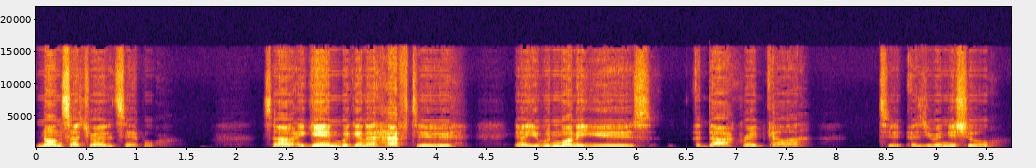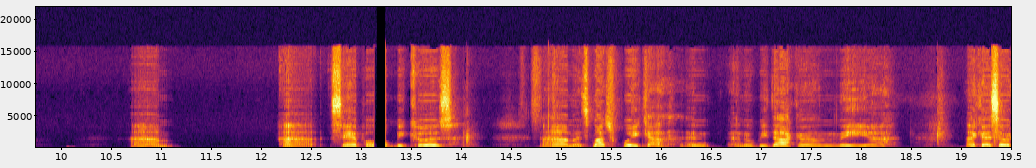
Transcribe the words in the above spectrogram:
non-saturated sample. So again, we're going to have to, now you wouldn't want to use a dark red color to as your initial um, uh, sample because um, it's much weaker and, and it'll be darker than the uh, okay so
